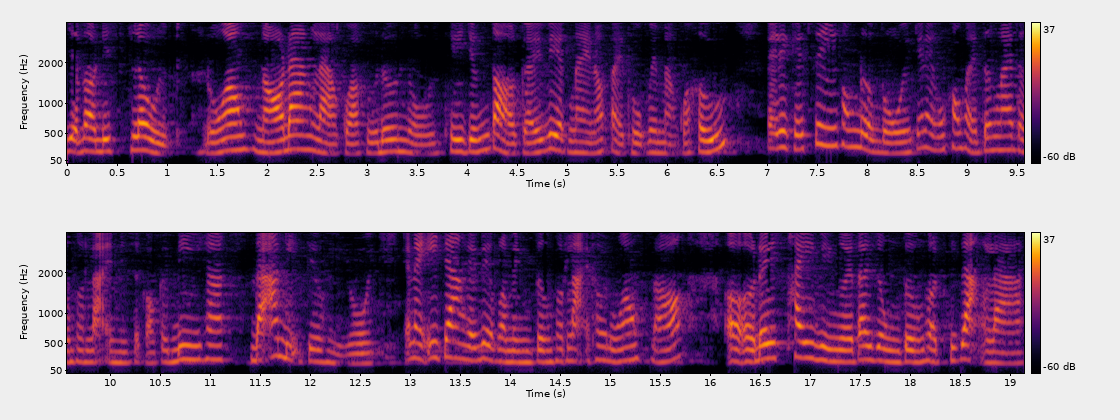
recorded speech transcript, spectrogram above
Dựa vào disclosed đúng không? Nó đang là quá khứ đơn rồi. Thì chứng tỏ cái việc này nó phải thuộc về mảng quá khứ. Vậy thì cái C không được rồi. Cái này cũng không phải tương lai tường thuật lại. Mình sẽ có cái B ha. Đã bị tiêu hủy rồi. Cái này y chang cái việc là mình tường thuật lại thôi đúng không? Đó. Ở, ở đây thay vì người ta dùng tường thuật cái dạng là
